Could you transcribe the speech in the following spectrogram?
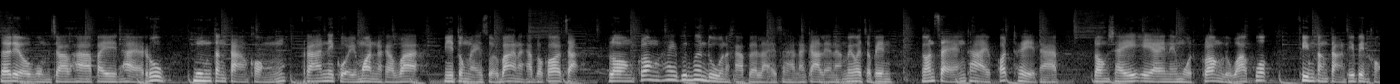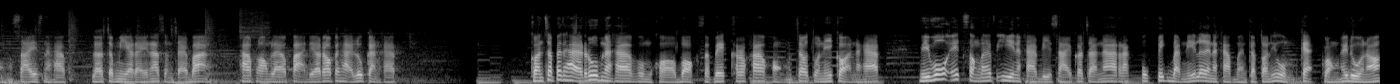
แล้วเดี๋ยวผมจะพาไปถ่ายรูปมุมต่างๆ ของร้านในโกเอมอนนะครับว่ามีตรงไหนสวยบ้างนะครับ แล้วก็จะ ลองกล้องให้เพื่อนๆดูนะครับหลายๆ สถานการณ์เลยนะไม่ว่าจะเป็นย้อนแสงถ่ายพอร์เทรตนะครับลองใช้ AI ในโหมดกล้องหรือว่าพวกฟิล์มต่างๆ ที่เป็นของไซส์นะครับแล้วจะมีอะไรน่าสนใจบ้าง ถ้าพร้อมแล้วป่ะเดี๋ยวเราไปถ่ายรูปกันครับก่อนจะไปถ่ายรูปนะครับผมขอบอกสเปคคร่าวๆของเจ้าตัวนี้ก่อนนะครับ vivo x 2 0 0 e นะครับดีไซน์ก็จะน่ารักปุ๊กปิ๊กแบบนี้เลยนะครับเหมือนกับตอนที่ผมแกะกล่องให้ดูเนาะ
